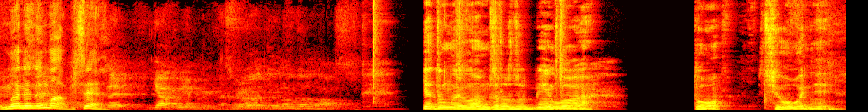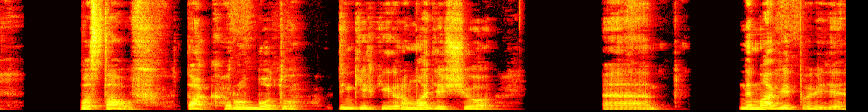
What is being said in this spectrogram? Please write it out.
В мене нема, все. Дякуємо. Я думаю, вам зрозуміло, хто сьогодні поставив так роботу Зіньківській громаді, що е, нема відповіді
